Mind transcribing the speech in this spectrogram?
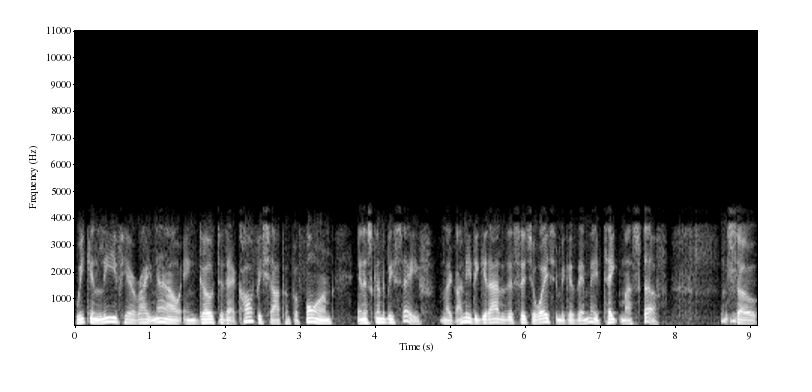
We can leave here right now and go to that coffee shop and perform, and it's going to be safe. Like I need to get out of this situation because they may take my stuff. Mm-hmm. So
